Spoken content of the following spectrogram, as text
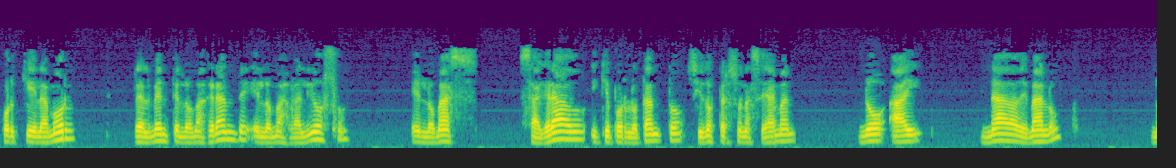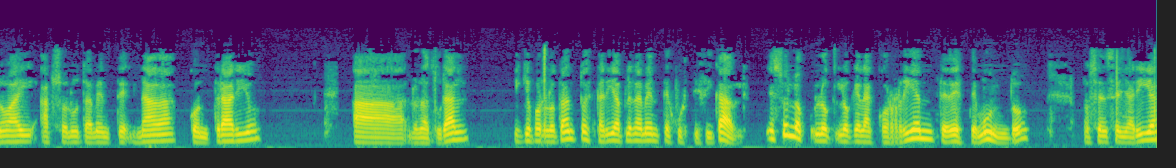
porque el amor realmente es lo más grande, es lo más valioso, es lo más sagrado y que por lo tanto, si dos personas se aman, no hay nada de malo, no hay absolutamente nada contrario a lo natural y que por lo tanto estaría plenamente justificable. Eso es lo, que la corriente de este mundo nos enseñaría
